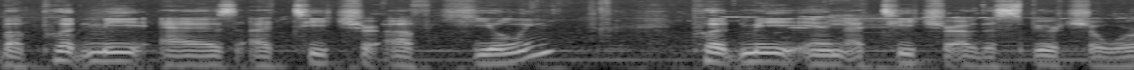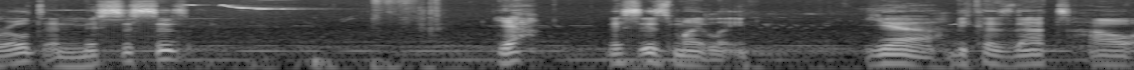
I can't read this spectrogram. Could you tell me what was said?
but put me as a teacher of healing, put me in a teacher of the spiritual world and mysticism. Yeah, this is my lane yeah. because that's how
